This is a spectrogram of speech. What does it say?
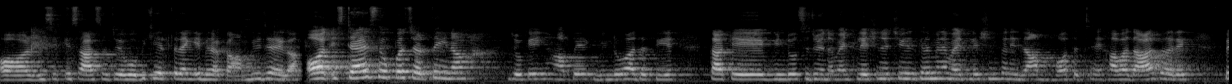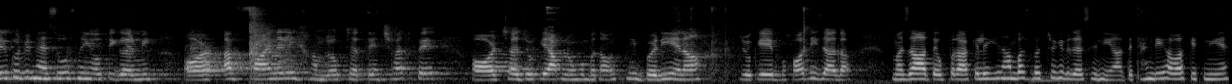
और विज़िट के साथ साथ जो है वो भी खेलते रहेंगे, मेरा काम भी हो जाएगा। और स्टेज से ऊपर चढ़ते ही ना, जो कि यहाँ पे एक विंडो आ जाती है, ताकि विंडो से जो है ना वेंटिलेशन अच्छी है। इस घर में ना वेंटिलेशन का निज़ाम बहुत अच्छा है। हवादार घर है, बिल्कुल भी महसूस नहीं होती गर्मी। और अब फाइनली हम लोग चलते हैं छत पे, और छत जो कि आप लोगों को बताऊँ, इतनी बड़ी है ना, जो कि बहुत ही ज़्यादा मज़ा आता है ऊपर आके। लेकिन हम बस बच्चों की वजह से नहीं आते। ठंडी हवा कितनी है,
